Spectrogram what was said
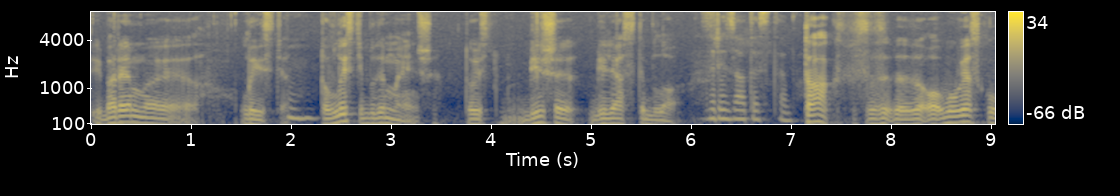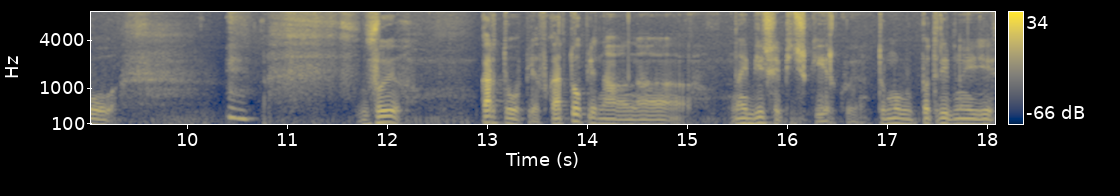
і беремо е, листя, то в листі буде менше, тобто більше біля стебла. Зрізати стебла. Так, обов'язково. В картоплі. В картоплі на, на, найбільше під шкіркою. Тому потрібно її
